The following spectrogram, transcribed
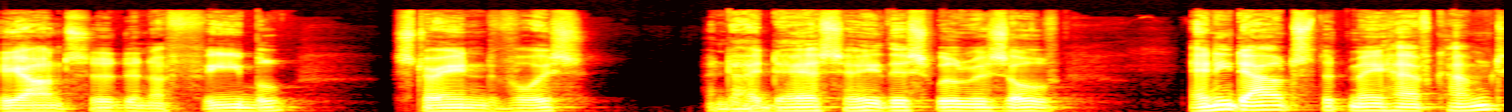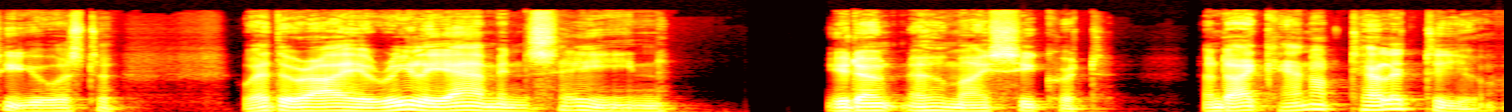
he answered in a feeble, strained voice, and I dare say this will resolve any doubts that may have come to you as to whether I really am insane. You don't know my secret, and I cannot tell it to you.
